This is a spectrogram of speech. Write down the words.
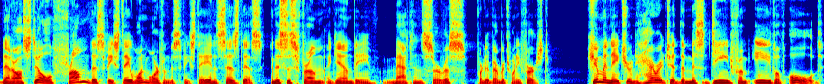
that are still from this feast day, one more from this feast day, and it says this. And this is from, again, the Matin service for November 21st. Human nature inherited the misdeed from Eve of old.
